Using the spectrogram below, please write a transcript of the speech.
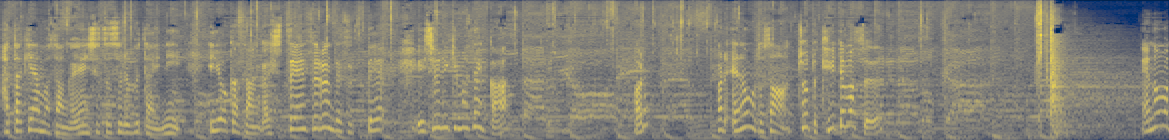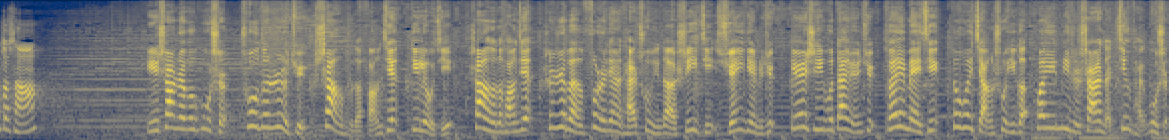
畠山さんが演出する舞台に井岡さんが出演するんですって。一緒に行きませんか？あれ？あれ榎本さんちょっと聞いてます？榎本さん？以上这个故事出自日剧《上锁的房间》第六集。《上锁的房间》是日本富士电视台出品的十一集悬疑电视剧。因为是一部单元剧，所以每集都会讲述一个关于密室杀人的精彩故事，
